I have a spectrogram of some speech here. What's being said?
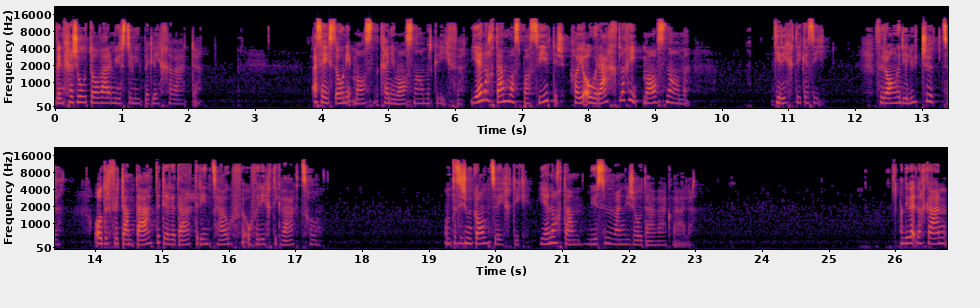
Wenn keine Schuld da wäre, müsste nichts beglichen werden. Es heisst auch nicht keine Massnahmen ergreifen. Je nachdem, was passiert ist, können auch rechtliche Massnahmen die richtigen sein. für andere Leute zu schützen oder für den Täter, der Täterin zu helfen, auf den richtigen Weg zu kommen. Und das ist mir ganz wichtig. Je nachdem müssen wir manchmal auch diesen Weg wählen. Und ich würde euch gerne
